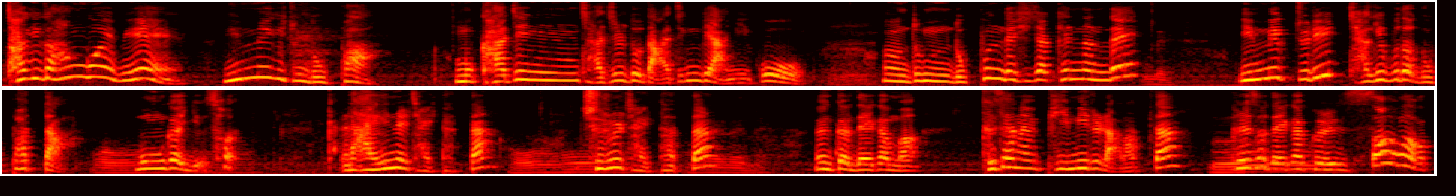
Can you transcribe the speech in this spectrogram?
자기가 한 거에 비해 인맥이 좀 높아. 뭐 가진 자질도 낮은 게 아니고 어, 좀 높은 데 시작했는데 네. 인맥줄이 자기보다 높았다. 어. 뭔가 이 서- 라인을 잘 탔다. 어. 줄을 잘 탔다? 네네네. 그러니까 내가 막 그 사람의 비밀을 알았다. 그래서 음. 내가 그걸 써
